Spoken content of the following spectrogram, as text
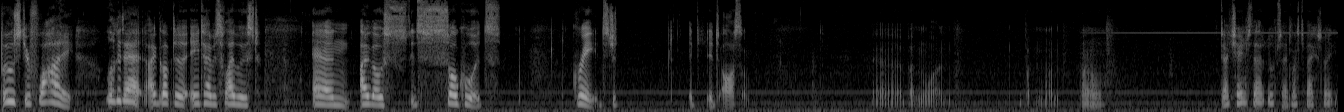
boost your fly. Look at that. I go up to 8 times fly boost. And I go, it's so cool. It's great. It's just, it, it's awesome. Uh, button 1. Button 1. Oh. Did I change that? Oops, I must have accidentally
